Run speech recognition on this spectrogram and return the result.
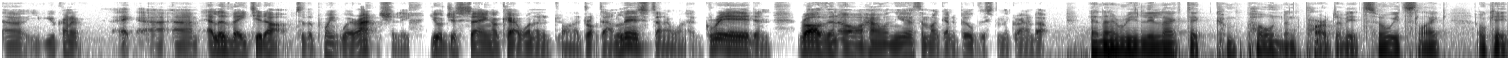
uh, you kind of uh, um, elevated up to the point where actually you're just saying, okay, I want to want a drop down list and I want a grid, and rather than oh, how on the earth am I going to build this from the ground up? And I really like the component part of it. So it's like, okay,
